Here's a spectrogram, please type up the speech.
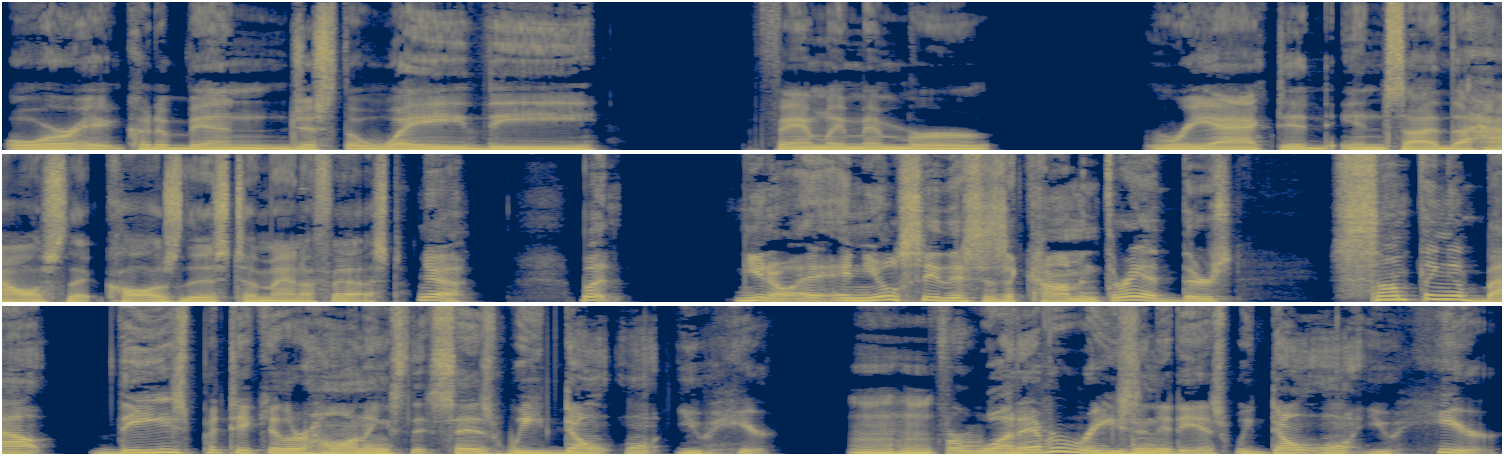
or it could have been just the way the family member reacted inside the house that caused this to manifest. yeah but you know and you'll see this as a common thread there's something about these particular hauntings that says we don't want you here Mm-hmm. for whatever reason it is we don't want you here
